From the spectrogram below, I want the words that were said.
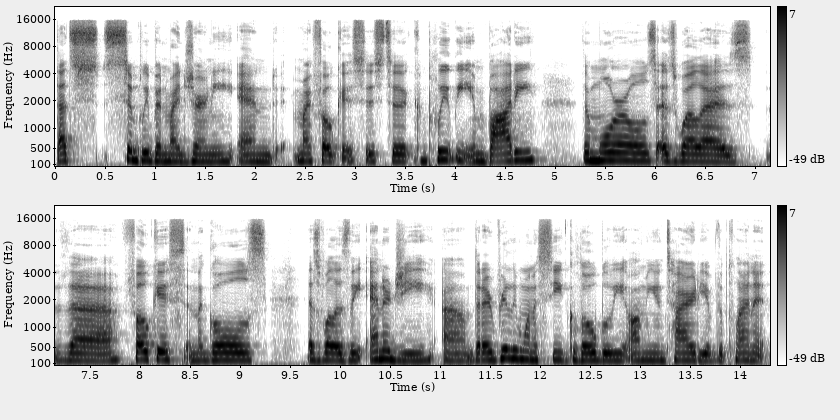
that's simply been my journey. And my focus is to completely embody the morals as well as the focus and the goals, as well as the energy um, that I really want to see globally on the entirety of the planet,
